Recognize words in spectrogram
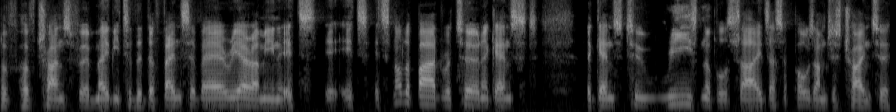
have, have transferred maybe to the defensive area? I mean, it's it's it's not a bad return against against two reasonable sides. I suppose I'm just trying to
